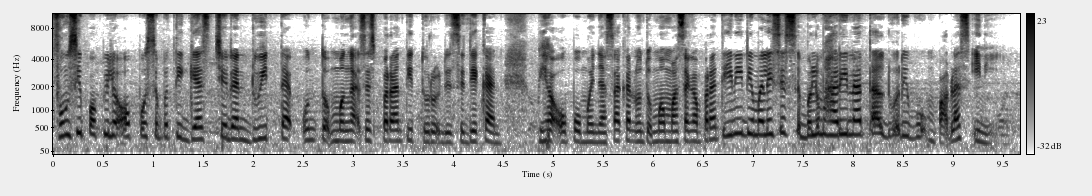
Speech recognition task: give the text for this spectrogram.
Fungsi popular Oppo seperti gesture dan dui tap untuk mengakses peranti turut disediakan. Pihak Oppo menyasarkan untuk memasangkan peranti ini di Malaysia sebelum hari Natal 2014 ini.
